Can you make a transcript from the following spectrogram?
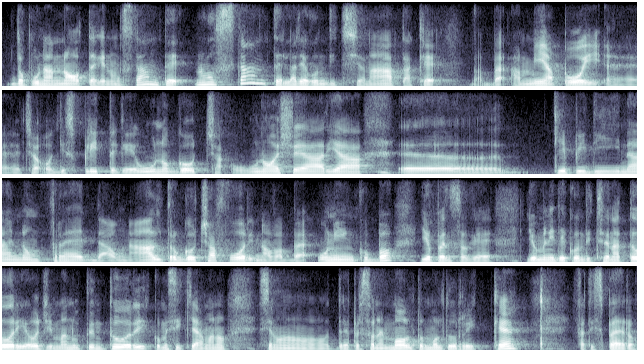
dopo una notte che nonostante, nonostante l'aria condizionata, che vabbè, a mia poi eh, cioè, ho gli split che uno goccia, uno esce aria eh, tiepidina e non fredda, un altro goccia fuori, no vabbè, un incubo. Io penso che gli uomini dei condizionatori e oggi i manutentori, come si chiamano, siano delle persone molto molto ricche. Infatti spero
